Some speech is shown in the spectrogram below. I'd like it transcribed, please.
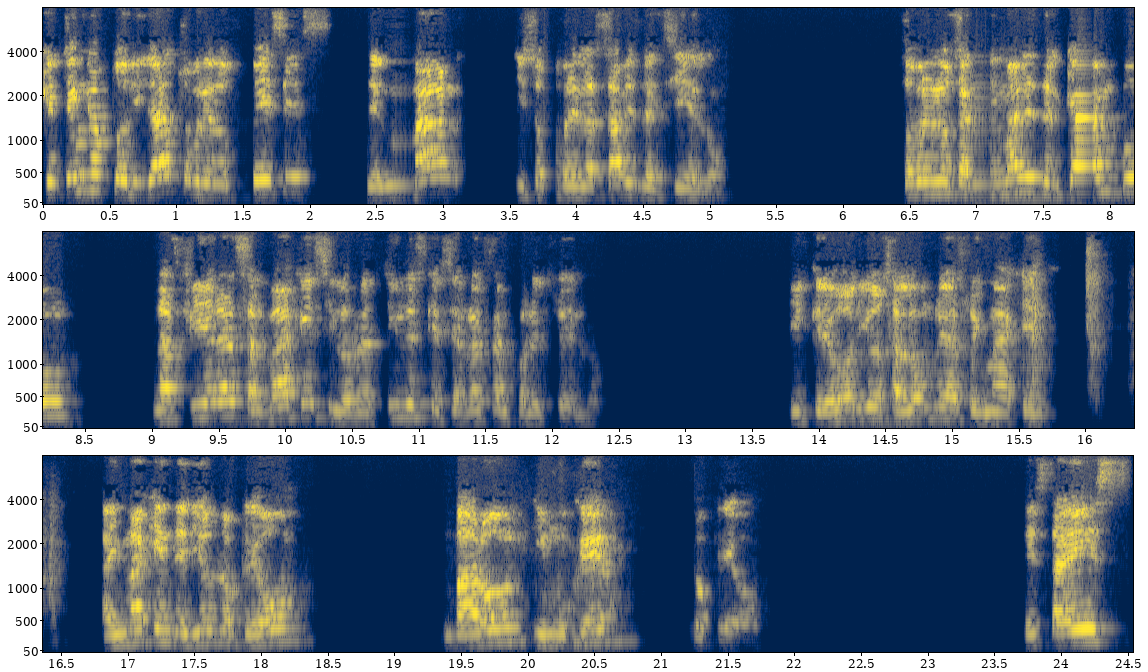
que tenga autoridad sobre los peces del mar y sobre las aves del cielo, sobre los animales del campo, las fieras salvajes y los reptiles que se arrastran por el suelo. Y creó Dios al hombre a su imagen. A imagen de Dios lo creó, varón y mujer lo creó. Esta es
